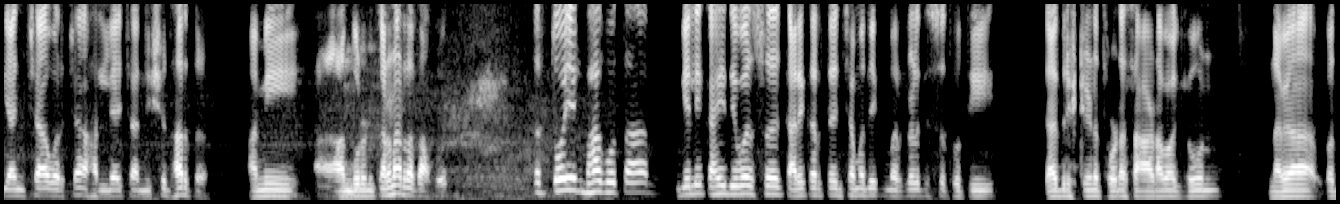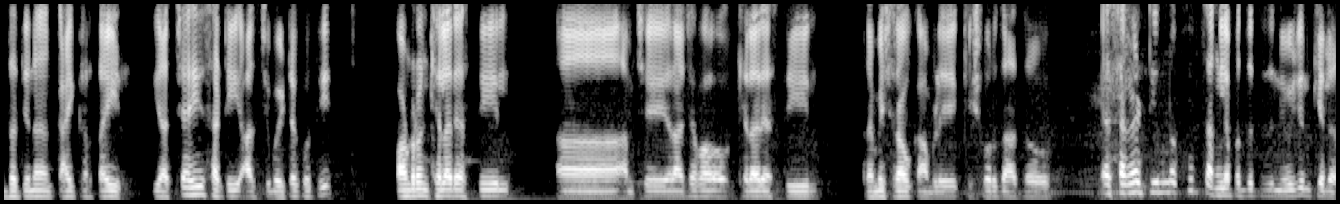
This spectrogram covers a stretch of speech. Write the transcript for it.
यांच्यावरच्या हल्ल्याच्या निषेधार्थ आम्ही आंदोलन करणार आहोत. तर तो एक भाग होता. गेले काही दिवस कार्यकर्त्यांच्यामध्ये एक मरगळ दिसत होती. त्या दृष्टीनं थोडासा आढावा घेऊन नव्या पद्धतीनं काय करता येईल याच्याही साठी आजची बैठक होती. पांडुरंग खेलारे असतील आमचे राजाभाऊ खिलारे असतील रमेशराव कांबळे किशोर जाधव या सगळ्या टीमनं खूप चांगल्या पद्धतीचं नियोजन केलं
